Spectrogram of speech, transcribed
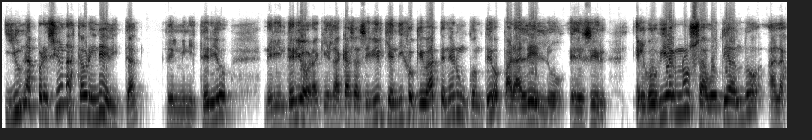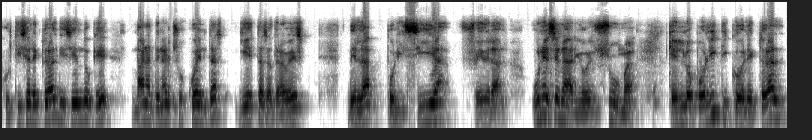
y una presión hasta ahora inédita del Ministerio del Interior, aquí es la Casa Civil, quien dijo que va a tener un conteo paralelo, es decir, el gobierno saboteando a la justicia electoral diciendo que van a tener sus cuentas y estas a través de la Policía Federal. Un escenario, en suma, que en lo político electoral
